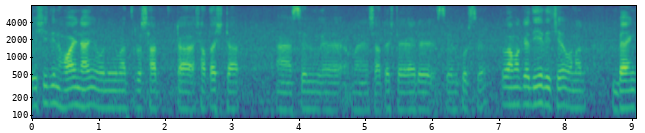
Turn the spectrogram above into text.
বেশি দিন হয় নাই, উনি মাত্র ষাটটা সাতাশটা সেল মানে সাতাশটা অ্যাডে সেল করছে। তো আমাকে দিয়ে দিচ্ছে ওনার ব্যাংক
